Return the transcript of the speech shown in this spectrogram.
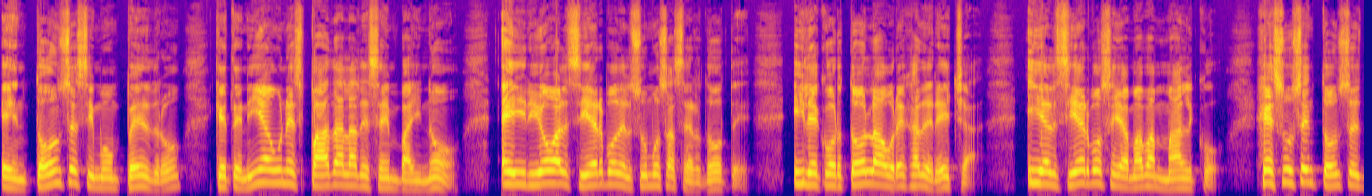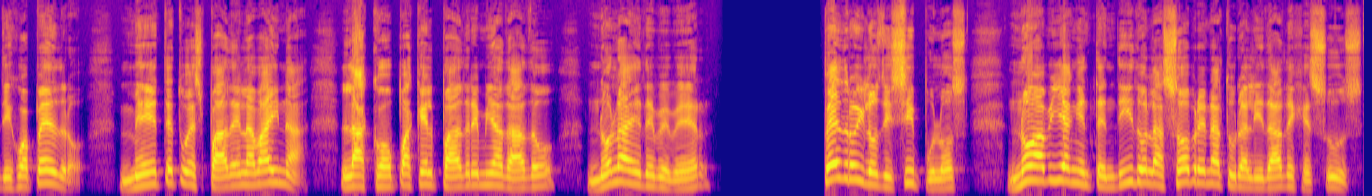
Entonces Simón Pedro, que tenía una espada, la desenvainó e hirió al siervo del sumo sacerdote y le cortó la oreja derecha. Y el siervo se llamaba Malco. Jesús entonces dijo a Pedro, mete tu espada en la vaina, la copa que el Padre me ha dado, ¿no la he de beber? Pedro y los discípulos no habían entendido la sobrenaturalidad de Jesús,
